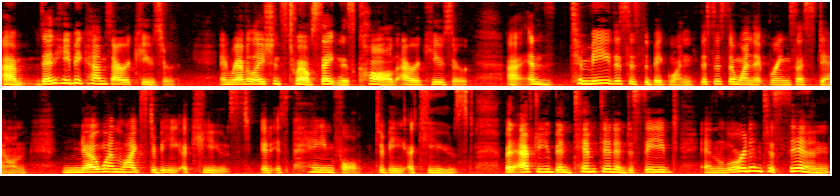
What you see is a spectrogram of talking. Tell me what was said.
Um, then he becomes our accuser. In Revelations 12, Satan is called our accuser. Uh, and to me, this is the big one. This is the one that brings us down. No one likes to be accused. It is painful to be accused. But after you've been tempted and deceived and lured into sin,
